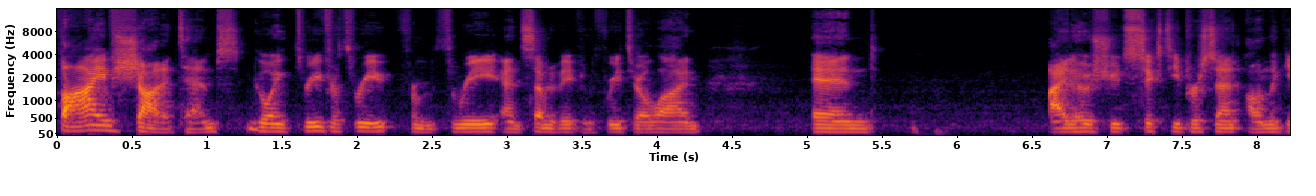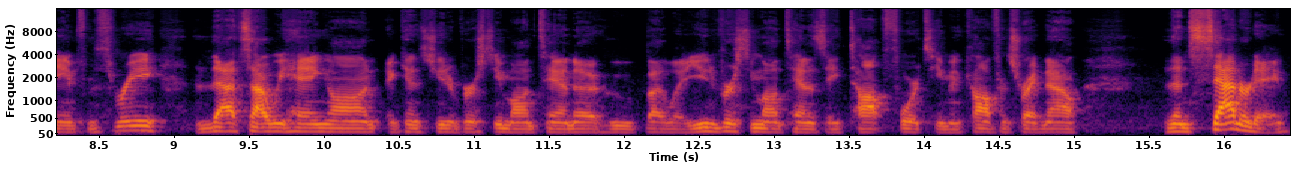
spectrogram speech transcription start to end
five shot attempts, going three for three from three and seven of eight from the free throw line. And Idaho shoots 60% on the game from three. That's how we hang on against University of Montana, who, by the way, University of Montana is a top four team in conference right now. And then Saturday,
